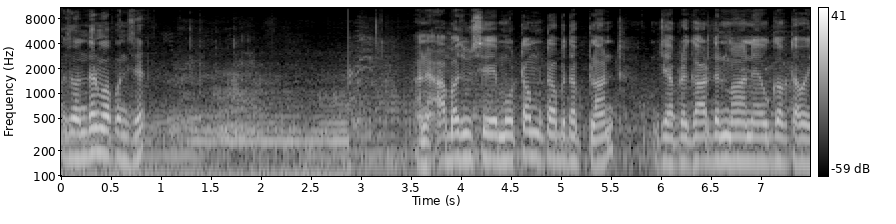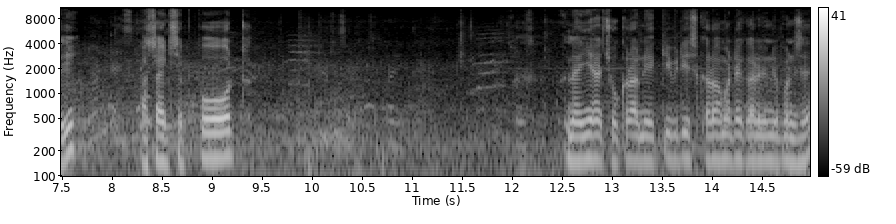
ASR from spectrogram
હજુ અંદરમાં પણ છે. અને આ બાજુ છે મોટા મોટા બધા પ્લાન્ટ જે આપણે ગાર્ડનમાં અને ઉગાવતા હોય આ સાઈડ છે પોટ. અને અહીંયા છોકરાઓની એક્ટિવિટીઝ કરવા માટે કરીને પણ છે.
